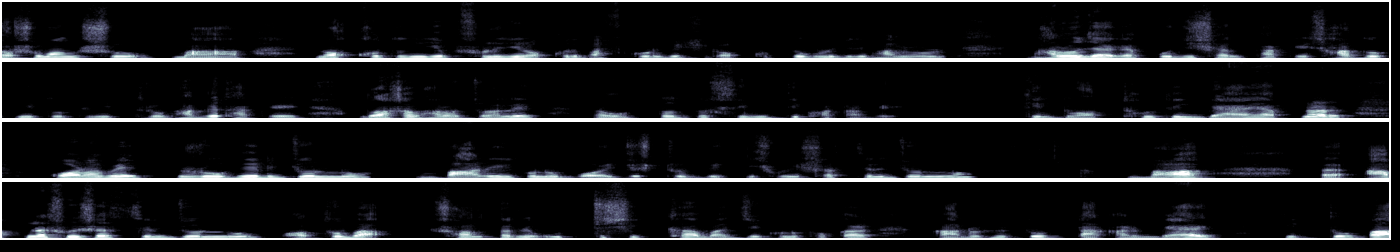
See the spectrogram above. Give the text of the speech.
দশমাংশ বা নক্ষত্র নিয়ে শনি যে নক্ষত্রে বাস করবে সেই নক্ষত্রগুলো যদি ভালো ভালো জায়গায় পজিশন থাকে, সাধক মিত্র মিত্র ভাগে থাকে, দশা ভালো চলে, তা অত্যন্ত শ্রীবৃদ্ধি ঘটাবে। কিন্তু অর্থনৈতিক ব্যয় আপনার করাবে রোগের জন্য বাড়ির কোনো বয়োজ্যেষ্ঠ ব্যক্তি শরীর স্বাস্থ্যের জন্য বা আপনার শরীর স্বাস্থ্যের জন্য অথবা সন্তানের উচ্চশিক্ষা বা যে কোনো প্রকার কারণ হেতু টাকার ব্যয় কিন্তু বা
